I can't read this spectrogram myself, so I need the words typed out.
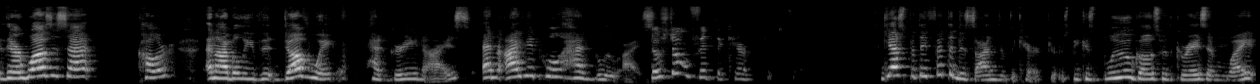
there was a set color, and I believe that Dovewing had green eyes, and Ivy Pool had blue eyes. Those don't fit the characters though. yes, but they fit the designs of the characters because blue goes with grays and white,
